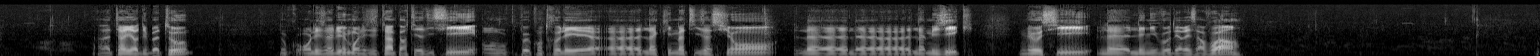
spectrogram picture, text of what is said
à l'intérieur du bateau. On les allume, on les éteint à partir d'ici. On peut contrôler euh, la climatisation, la, musique, mais aussi les niveaux des réservoirs.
